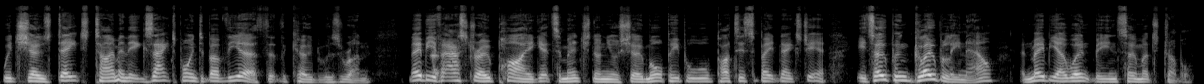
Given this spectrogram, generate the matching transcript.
which shows date, time, and the exact point above the Earth that the code was run. Maybe if Astro Pi gets a mention on your show, more people will participate next year. It's open globally now, and maybe I won't be in so much trouble.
